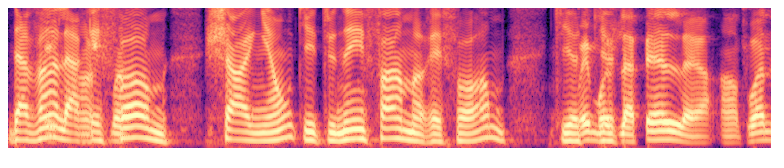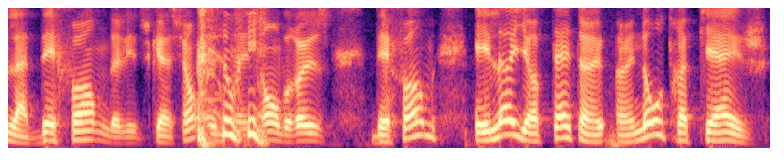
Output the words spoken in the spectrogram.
d'avant la réforme Chagnon, qui est une infâme réforme. Qui a, Oui, moi, qui a- je l'appelle, euh, Antoine, la déforme de l'éducation, une Oui. des nombreuses déformes. Et là, il y a peut-être un, un autre piège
